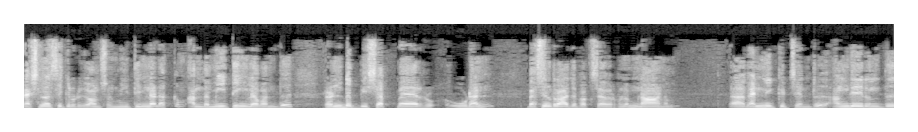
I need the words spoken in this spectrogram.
நேஷனல் செக்யூரிட்டி கவுன்சில் மீட்டிங் நடக்கும். அந்த மீட்டிங்ல வந்து ரெண்டு பிஷப் மேர் உடன் பசில் ராஜபக்ச அவர்களும் நானும் வென்னிக்கு சென்று அங்கே இருந்து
